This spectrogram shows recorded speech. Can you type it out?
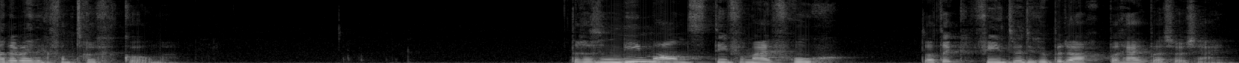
Maar daar ben ik van teruggekomen. Er is niemand die van mij vroeg dat ik 24 uur per dag bereikbaar zou zijn.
